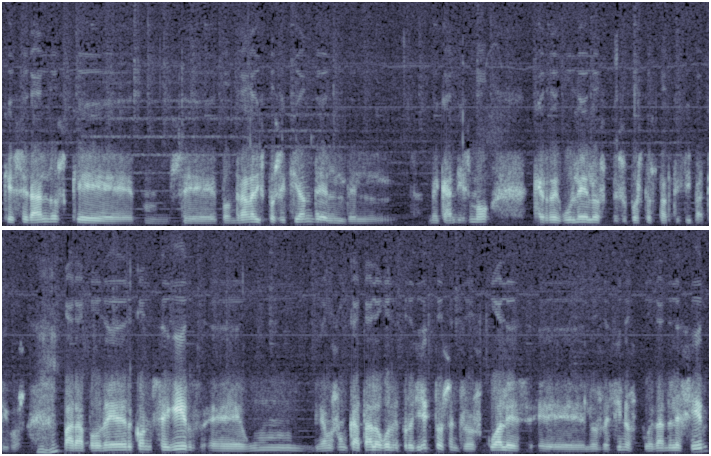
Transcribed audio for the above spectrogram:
que serán los que mm, se pondrán a disposición del, del mecanismo que regule los presupuestos participativos. Para poder conseguir eh, un, digamos, un catálogo de proyectos entre los cuales eh, los vecinos puedan elegir,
